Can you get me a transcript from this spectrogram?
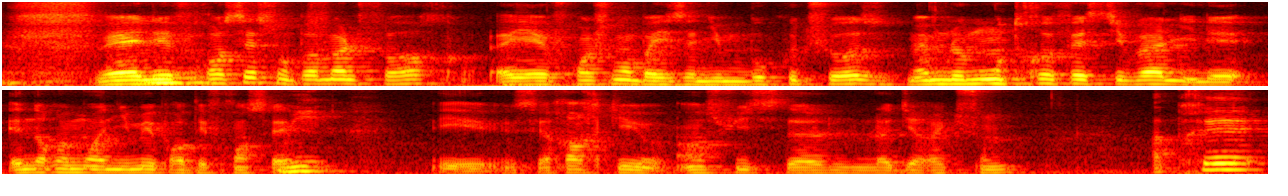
Mais les Mm. Français sont pas mal forts. Et franchement, bah, ils animent beaucoup de choses. Même le Montreux Festival, il est énormément animé par des Français. oui. Et c'est rare qu'il y ait un Suisse à la direction. Après,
